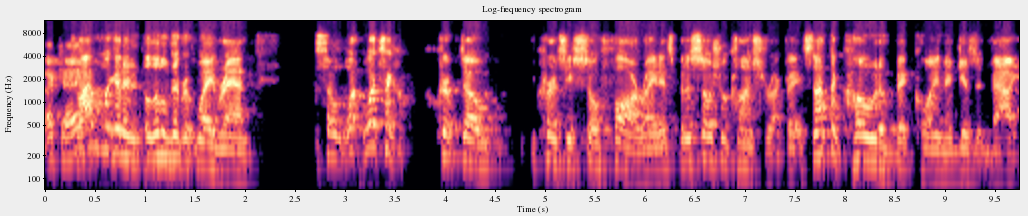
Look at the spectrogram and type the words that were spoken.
Okay. So I'm looking at it a little different way, Ran. So what, what's a cryptocurrency so far, right? It's been a social construct, right? It's not the code of Bitcoin that gives it value.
